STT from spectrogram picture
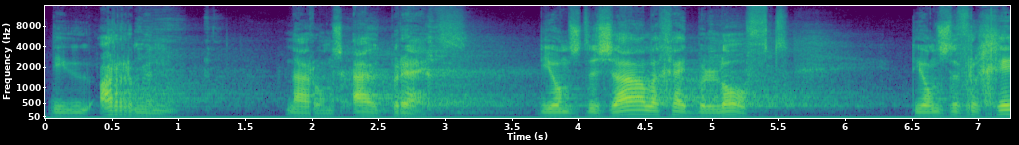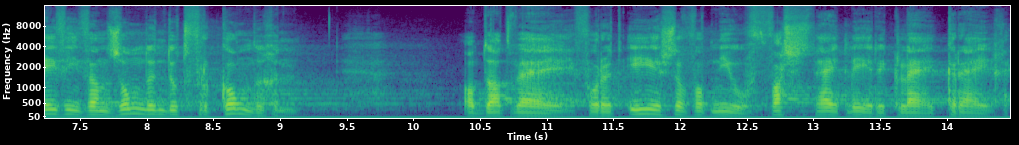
Die uw armen naar ons uitbreidt. Die ons de zaligheid belooft die ons de vergeving van zonden doet verkondigen. Opdat wij voor het eerst of opnieuw vastheid leren krijgen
